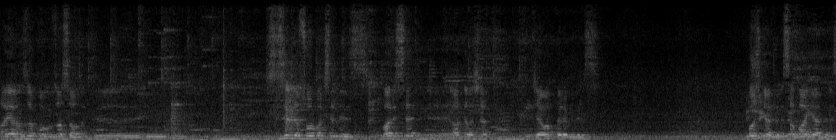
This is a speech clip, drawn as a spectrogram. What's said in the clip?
Ayağınıza kolunuza sağlık. Sizin de sormak istediğiniz var ise arkadaşlar cevap verebiliriz. Hoş geldiniz, sefa geldiniz.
